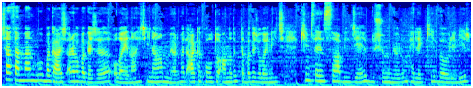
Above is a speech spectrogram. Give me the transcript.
Şahsen ben bu bagaj, araba bagajı olayına hiç inanmıyorum. Hadi arka koltuğu anladık da bagaj olayını hiç kimsenin sığabileceğini düşünmüyorum. Hele ki böyle bir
